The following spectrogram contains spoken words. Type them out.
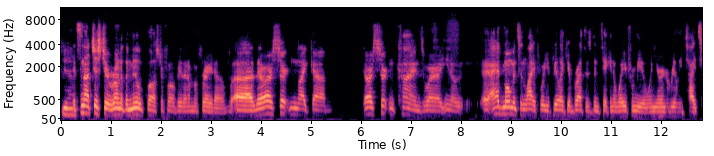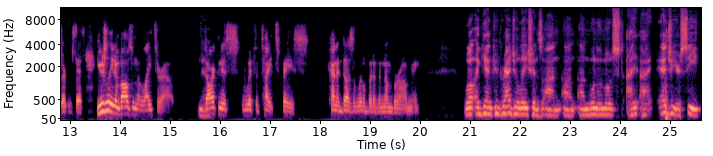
Yeah. It's not just your run of the mill claustrophobia that I'm afraid of. Uh, there are certain like um, there are certain kinds where you know I had moments in life where you feel like your breath has been taken away from you when you're in a really tight circumstance. Usually, it involves when the lights are out. Yeah. Darkness with a tight space kind of does a little bit of a number on me. Well, again, congratulations on on on one of the most I, I, edge of your seat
